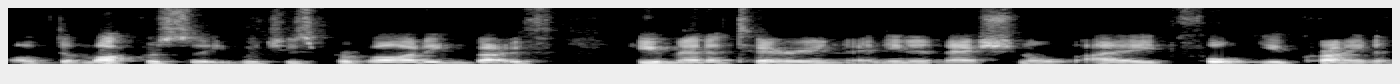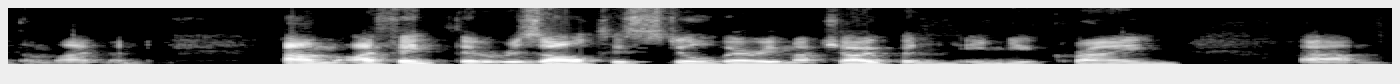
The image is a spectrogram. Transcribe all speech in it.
of democracy, which is providing both humanitarian and international aid for Ukraine at the moment. Um, I think the result is still very much open in Ukraine. Um,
